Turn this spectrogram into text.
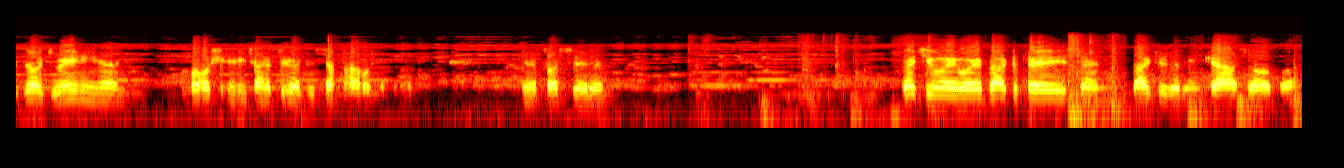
it's so draining and emotionally trying to figure this stuff out. yeah, frustrated. Eventually, we're back to base and back to the main castle, but.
